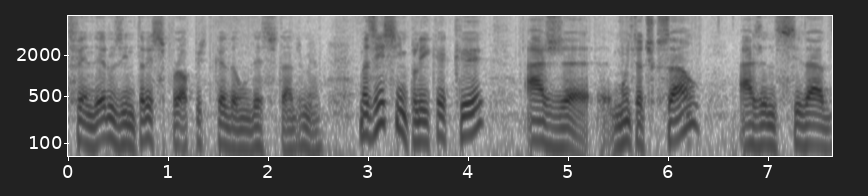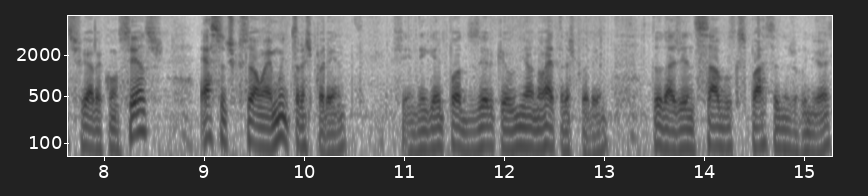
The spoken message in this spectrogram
defender os interesses próprios de cada um desses Estados-membros. Mas isso implica que haja muita discussão, haja necessidade de chegar a consensos. Essa discussão é muito transparente. Enfim, ninguém pode dizer que a União não é transparente. Toda a gente sabe o que se passa nas reuniões.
